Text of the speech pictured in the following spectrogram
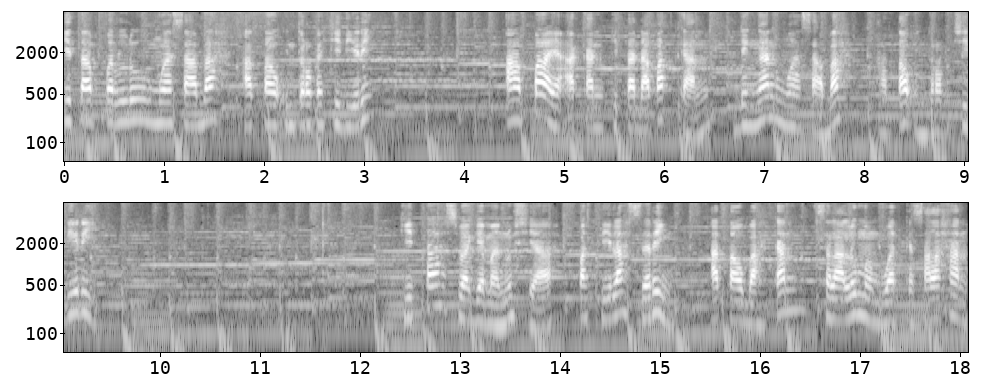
kita perlu muhasabah atau introspeksi diri? Apa yang akan kita dapatkan dengan muhasabah atau introspeksi diri. Kita sebagai manusia pastilah sering atau bahkan selalu membuat kesalahan.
